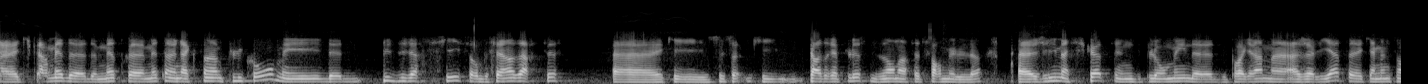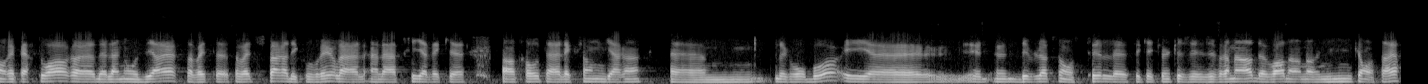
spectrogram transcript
euh, qui permet de, mettre un accent plus court, mais de plus diversifié sur différents artistes euh, qui, qui cadraient plus, disons, dans cette formule-là. Euh, Julie Massicotte, c'est une diplômée du programme à, Joliette euh, qui amène son répertoire euh, de la Naudière. Ça va être ça va être super à découvrir. Elle a appris avec, entre autres, Alexandre Garand euh, de Grosbois et développe son style. C'est quelqu'un que j'ai vraiment hâte de voir dans, dans une mini-concert,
